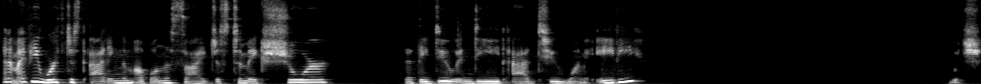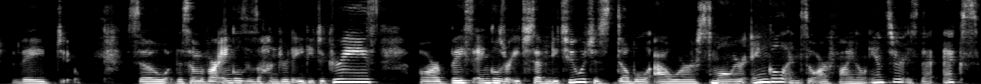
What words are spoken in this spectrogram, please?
And it might be worth just adding them up on the side just to make sure that they do indeed add to 180 which they do. So the sum of our angles is 180 degrees. Our base angles are each 72, which is double our smaller angle. And so our final answer is that x,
